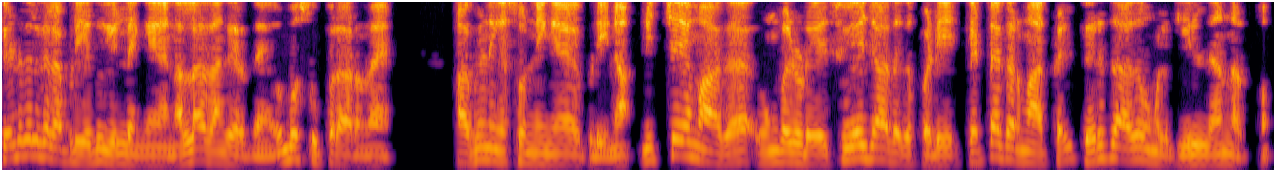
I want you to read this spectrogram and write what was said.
கெடுதல்கள் அப்படி எதுவும் இல்லைங்க. நல்லா தாங்க இருந்தேன். ரொம்ப சூப்பரா இருந்தேன். அப்படின்னு நீங்க சொன்னீங்க அப்படின்னா நிச்சயமாக உங்களுடைய சுயஜாதகப்படி கெட்ட கர்மாக்கள் பெருசாக உங்களுக்கு இல்லைன்னு அர்த்தம்.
